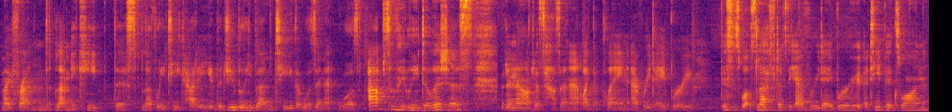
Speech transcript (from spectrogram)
my friend let me keep this lovely tea caddy, the Jubilee blend tea that was in it was absolutely delicious, but it now just has in it like a plain everyday brew. This is what's left of the everyday brew, a Teapigs one.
